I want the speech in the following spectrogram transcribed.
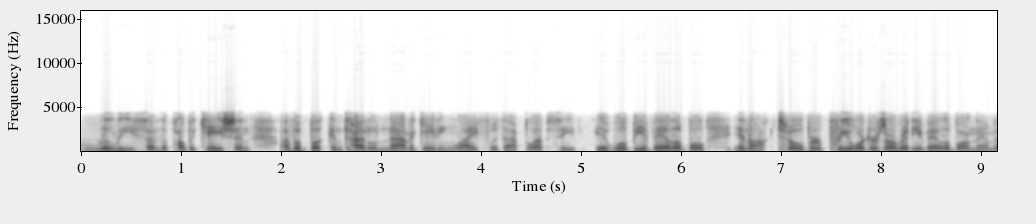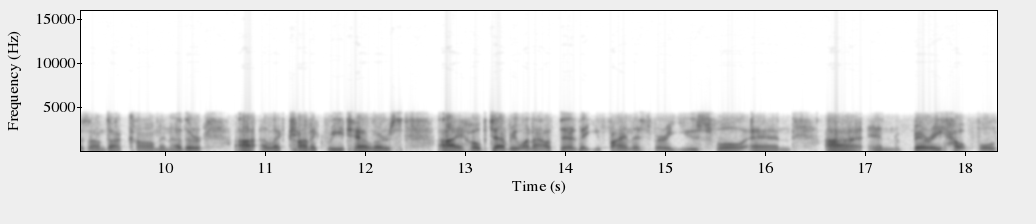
release of the publication of a book entitled Navigating Life with Epilepsy. It will be available in October. Pre orders are already available on Amazon.com and other uh, electronic retailers. I hope to everyone out there that you find this very useful and uh, and very helpful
